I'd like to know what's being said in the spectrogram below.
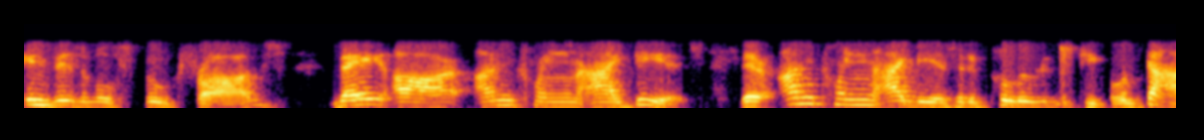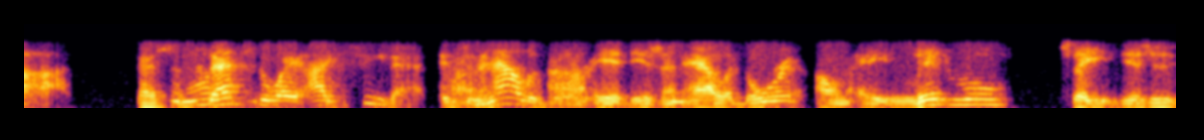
invisible spook frogs. They are unclean ideas. They're unclean ideas that have polluted the people of God. That's That's the way I see that. It's an Uh, allegory. it is an allegory on a literal. See, this is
